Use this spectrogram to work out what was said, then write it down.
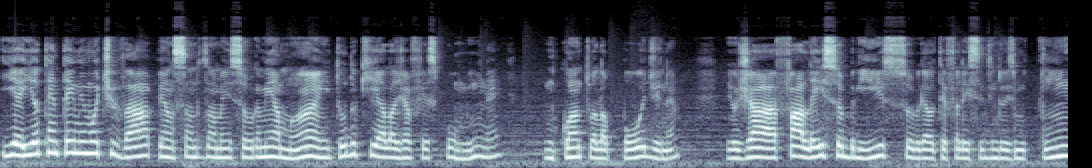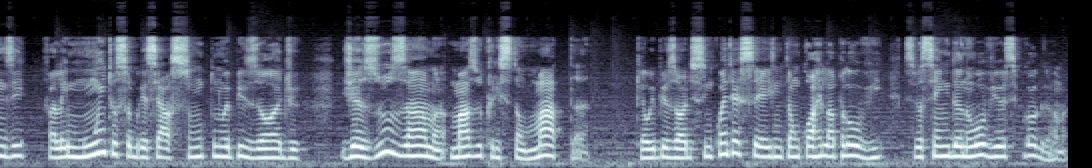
E aí eu tentei me motivar pensando também sobre minha mãe e tudo que ela já fez por mim, né? Enquanto ela pôde, né? Eu já falei sobre isso, sobre ela ter falecido em 2015. Falei muito sobre esse assunto no episódio Jesus ama, mas o cristão mata, que é o episódio 56, então corre lá para ouvir se você ainda não ouviu esse programa.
